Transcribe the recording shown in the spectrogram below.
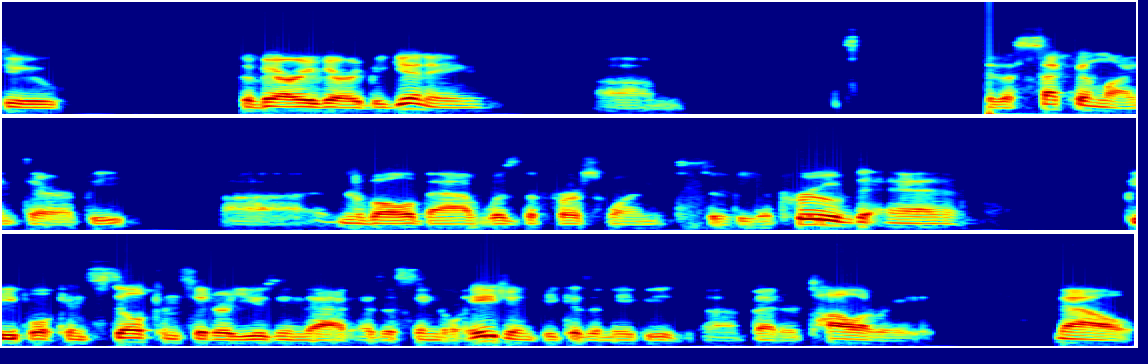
to the very, very beginning, um, a second line therapy, uh, nivolumab was the first one to be approved, and people can still consider using that as a single agent because it may be uh, better tolerated. Now,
